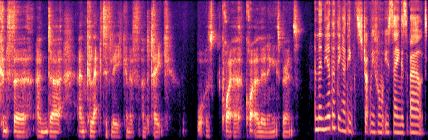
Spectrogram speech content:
confer and uh, and collectively kind of undertake what was quite a quite a learning experience. And then the other thing I think struck me from what you're saying is about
